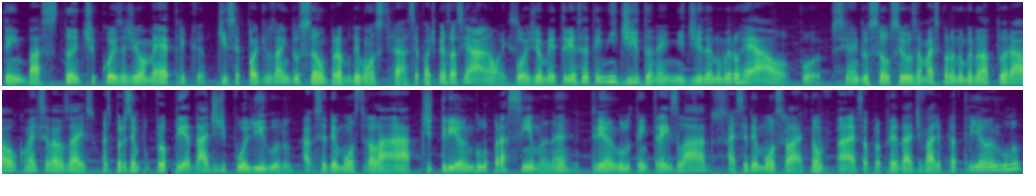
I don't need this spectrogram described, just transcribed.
tem bastante coisa geométrica que você pode usar indução para demonstrar. Você pode pensar assim: "Ah, não, mas, pô, geometria você tem medida, né? E medida é número real. Pô, se a indução você usa mais para número natural, como é que você vai usar isso?" Mas, por exemplo, propriedade de polígono. Aí você demonstra lá ah, de triângulo para cima, né? Triângulo tem três lados, aí você demonstra lá. Então, ah, essa propriedade vale para triângulo,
